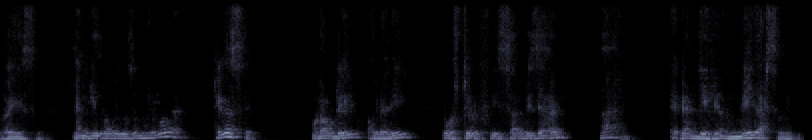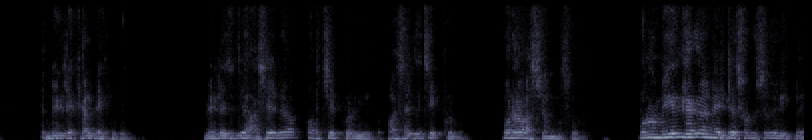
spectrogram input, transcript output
হয়ে গেছে থ্যাংক ইউ ফর ইউজিং ঠিক আছে মোটামুটি অলরেডি পোস্টের ফ্রি সার্ভিস অ্যাড হ্যাঁ? এখানে দেখে মেল আসছে মেলটা খেয়াল রেখে দিন মেলটা যদি আসে পরে চেক করে দিই বাসায় গিয়ে চেক করব, পরেও আসছে আমার সঙ্গে কোনো মেল থাকলে মেলটা সঙ্গে সঙ্গে রিপ্লাই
